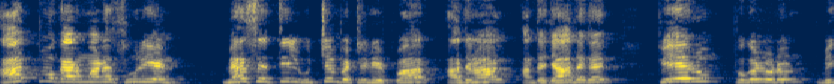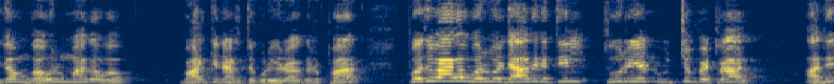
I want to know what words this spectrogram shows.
ஆத்மகாரமான சூரியன் மேசத்தில் உச்சம் பெற்று நிற்பார். அதனால் அந்த ஜாதகர் பேரும் புகழுடன் மிகவும் கௌரவமாக வாழ்க்கை நடத்தக்கூடியவராக இருப்பார். பொதுவாக ஒருவர் ஜாதகத்தில் சூரியன் உச்சம் பெற்றால் அது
